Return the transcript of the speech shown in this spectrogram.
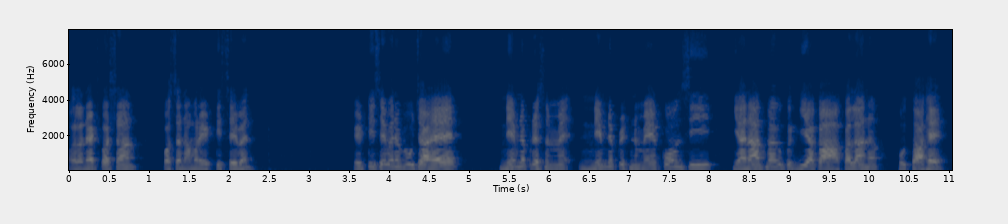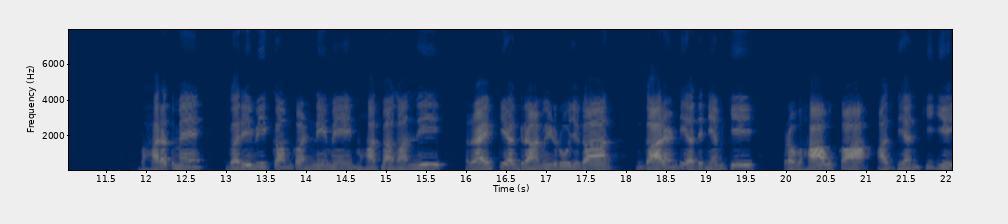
अगला next question question number eighty seven. Eighty seven में पूछा है, निम्न प्रश्न में, निम्न प्रश्न में कौन सी ज्ञानात्मक प्रक्रिया का आकलन होता है? भारत में गरीबी कम करने में महात्मा गांधी राष्ट्रीय ग्रामीण रोज़गार गारंटी अधिनियम के प्रभाव का अध्ययन कीजिए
